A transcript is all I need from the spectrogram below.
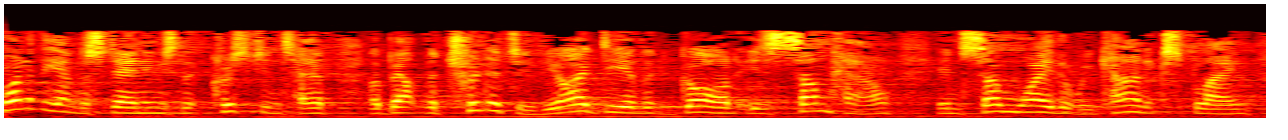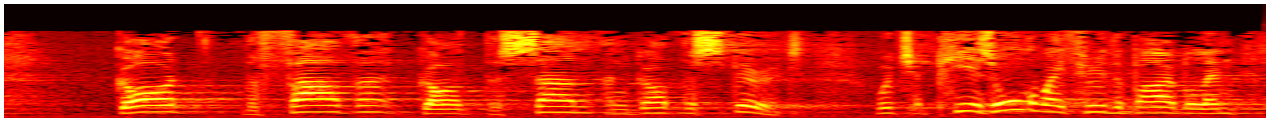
one of the understandings that Christians have about the Trinity, the idea that God is somehow, in some way that we can't explain, God the Father, God the Son, and God the Spirit, which appears all the way through the Bible. And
